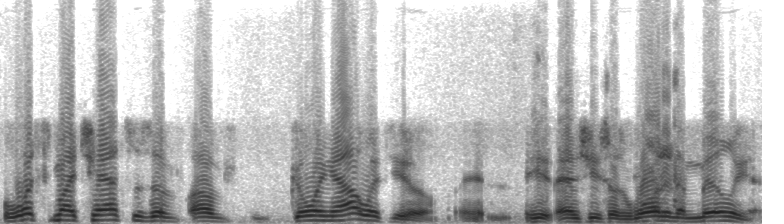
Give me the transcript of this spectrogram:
What's my chances of of going out with you? And she says one in a million.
